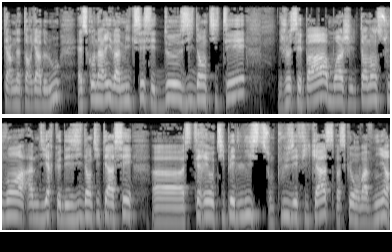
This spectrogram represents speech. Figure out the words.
Terminator Garde-Loup? Est-ce qu'on arrive à mixer ces deux identités? Je sais pas. Moi, j'ai tendance souvent à, me dire que des identités assez euh, stéréotypées de liste sont plus efficaces parce qu'on va venir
